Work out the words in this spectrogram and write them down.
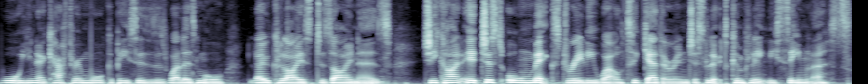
wore, you know, Catherine Walker pieces as well as more localized designers, she kind it just all mixed really well together and just looked completely seamless.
